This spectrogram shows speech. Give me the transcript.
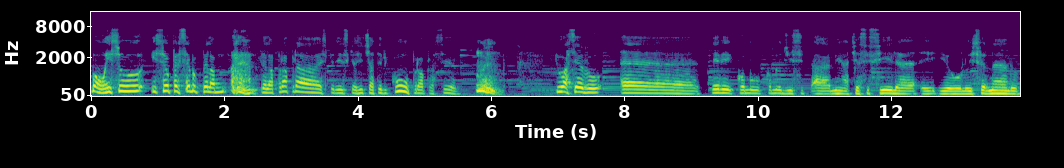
Bom, isso, isso eu percebo pela, pela própria experiência que a gente já teve com o próprio acervo, que o acervo é, teve, como, como eu disse, a minha tia Cecília e, e o Luiz Fernando,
